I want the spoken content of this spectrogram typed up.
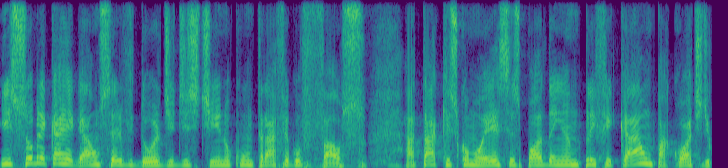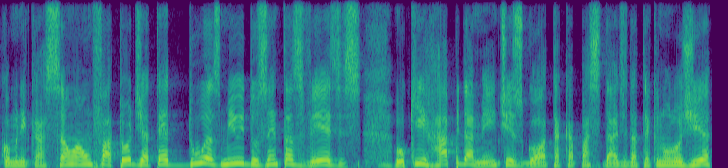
e sobrecarregar um servidor de destino com tráfego falso. Ataques como esses podem amplificar um pacote de comunicação a um fator de até 2.200 vezes, o que rapidamente esgota a capacidade da tecnologia,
